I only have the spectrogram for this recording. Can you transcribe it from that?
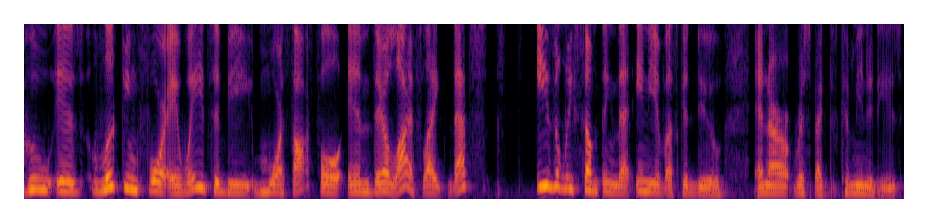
who is looking for a way to be more thoughtful in their life. Like that's easily something that any of us could do in our respective communities.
